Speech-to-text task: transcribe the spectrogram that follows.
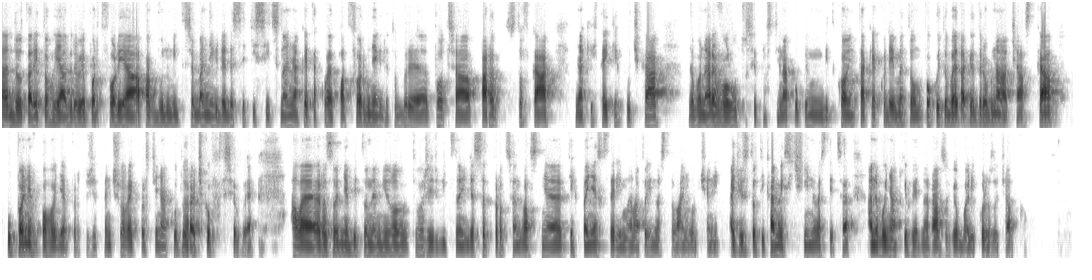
do tady toho jádrového portfolia a pak budu mít třeba někde 10 tisíc na nějaké takové platformě, kde to bude po třeba pár stovkách v nějakých těch půjčkách, nebo na Revolutu si prostě nakoupím Bitcoin, tak jako dejme tomu, pokud to bude také drobná částka, úplně v pohodě, protože ten člověk prostě nějakou tu hračku potřebuje. Ale rozhodně by to nemělo tvořit víc než 10% vlastně těch peněz, který má na to investování určený. Ať už se to týká měsíční investice, anebo nějakého jednorázového balíku do začátku.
